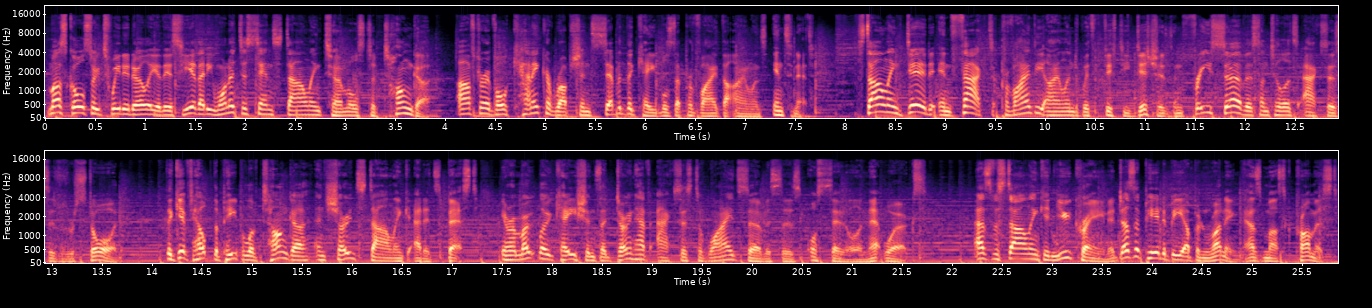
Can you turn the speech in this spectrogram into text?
Musk also tweeted earlier this year that he wanted to send Starlink terminals to Tonga after a volcanic eruption severed the cables that provide the island's internet. Starlink did, in fact, provide the island with 50 dishes and free service until its access is restored. The gift helped the people of Tonga and showed Starlink at its best, in remote locations that don't have access to wired services or cellular networks. As for Starlink in Ukraine, it does appear to be up and running, as Musk promised.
